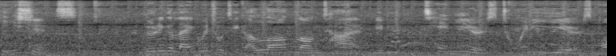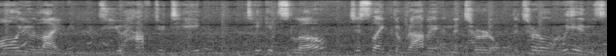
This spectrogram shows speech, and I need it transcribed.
patience. Learning a language will take a long, long time, maybe 10 years, 20 years, all your life. So you have to take take it slow, just like the rabbit and the turtle. The turtle wins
